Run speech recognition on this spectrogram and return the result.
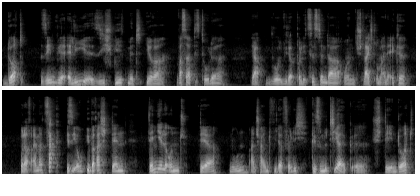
Dort sehen wir Ellie. Sie spielt mit ihrer Wasserpistole, ja, wohl wieder Polizistin da und schleicht um eine Ecke. Und auf einmal, zack, ist sie überrascht, denn Daniel und der nun anscheinend wieder völlig gesunde Tialk äh, stehen dort.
